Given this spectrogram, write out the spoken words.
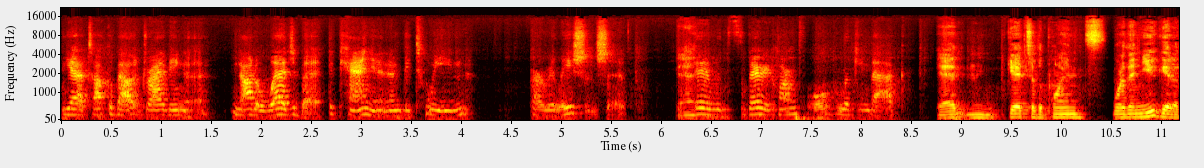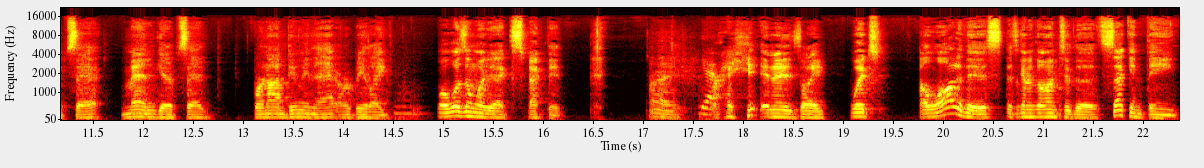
yeah, talk about driving a, not a wedge, but a canyon in between our relationship. yeah. It was very harmful looking back. Yeah, and get to the point where then you get upset, men get upset for not doing that, or be like, well, it wasn't what I expected, right Yeah. right? And it's like, which a lot of this is going to go into the second thing,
